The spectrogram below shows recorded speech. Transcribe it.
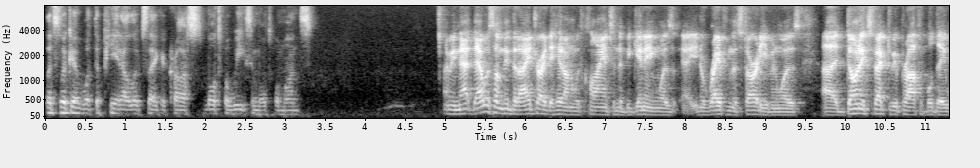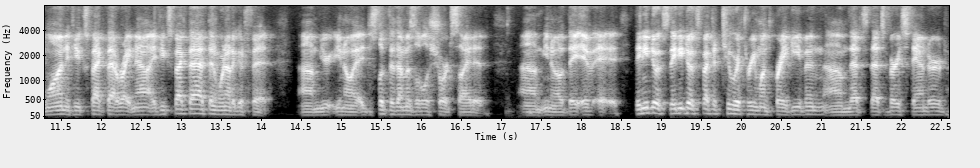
let's look at what the P&L looks like across multiple weeks and multiple months? I mean that that was something that I tried to hit on with clients in the beginning was uh, you know right from the start even was uh, don't expect to be profitable day one. If you expect that right now, if you expect that, then we're not a good fit. Um, you're you know I just looked at them as a little short sighted. Um, you know, they if, if, they need to they need to expect a two or three month break even. Um, that's that's very standard,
